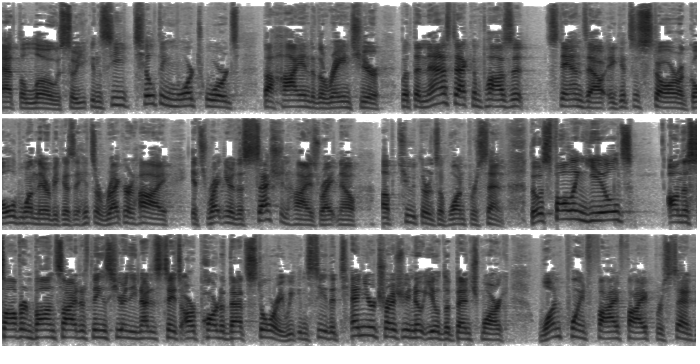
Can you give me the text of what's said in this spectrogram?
at the lows. So you can see tilting more towards the high end of the range here. But the NASDAQ composite stands out. It gets a star, a gold one there because it hits a record high. It's right near the session highs right now, up two thirds of 1%. Those falling yields on the sovereign bond side of things here in the United States are part of that story. We can see the 10 year Treasury note yield, the benchmark, 1.55%.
